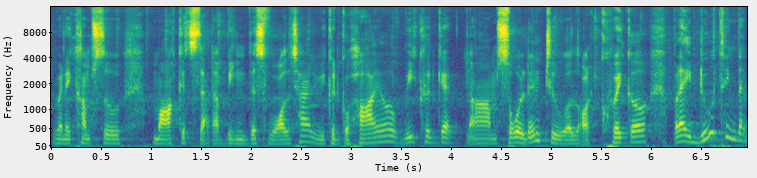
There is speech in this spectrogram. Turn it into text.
when it comes to markets that are being this volatile. We could go higher. We could get um, sold into a lot quicker. But I do think that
